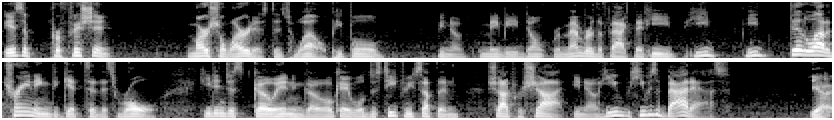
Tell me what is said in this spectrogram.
is a proficient martial artist as well. People, you know, maybe don't remember the fact that he he he did a lot of training to get to this role. He didn't just go in and go, okay, well, just teach me something shot for shot. You know, he he was a badass. Yeah,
